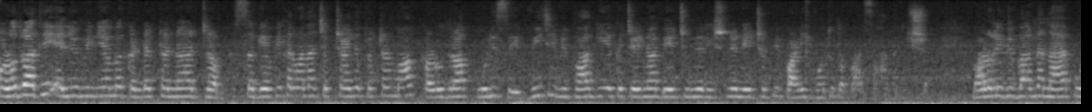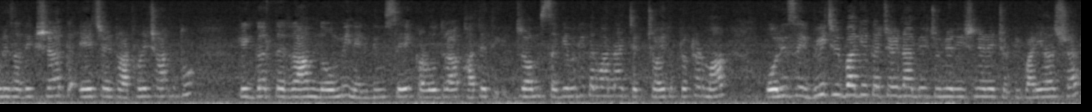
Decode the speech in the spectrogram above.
કડોદરાથી એલ્યુમિનિયમ કંડક્ટરના ડ્રમ સગેવકે કરવાના ચકચાઈના પ્રકરણમાં કડોદરા પોલીસે વીજ વિભાગીય કચેરીના બે જુનિયર ઇજનેરને ઝડપી પાડી વધુ તપાસ હાથ ધરી છે. બારડોલી વિભાગના નાયબ પોલીસ અધિક્ષક એચ એન રાઠોડે જણાવ્યું હતું કે ગત રામનવમીને દિવસે કડોદરા ખાતેથી ડ્રમ સગેવકે કરવાના ચકચાઈત પ્રકરણમાં પોલીસે વીજ વિભાગીય કચેરીના બે જુનિયર ઇજનેરને ઝડપી પાડ્યા છે.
